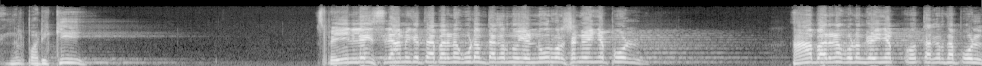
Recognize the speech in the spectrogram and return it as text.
നിങ്ങൾ പഠിക്കേ. സ്പെയിനിലെ ഇസ്ലാമിക ഭരണകൂടം തകർന്നു എണ്ണൂറ് വർഷം കഴിഞ്ഞപ്പോൾ. ആ ഭരണകൂടം കഴിഞ്ഞപ്പോൾ തകർന്നപ്പോൾ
